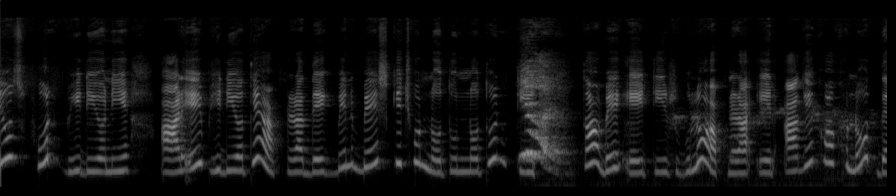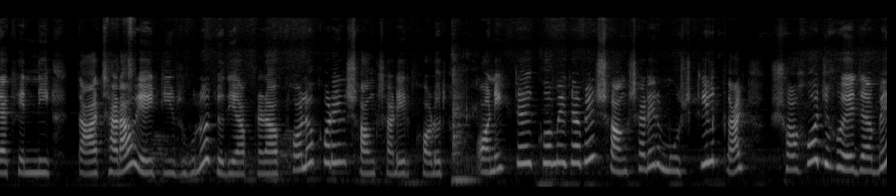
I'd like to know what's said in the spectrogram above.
ইউজফুল ভিডিও নিয়ে। আর এই ভিডিওতে আপনারা দেখবেন বেশ কিছু নতুন নতুন টিপস তবে এই টিপসগুলো আপনারা এর আগে কখনো দেখেননি। তাছাড়াও এই টিপসগুলো যদি আপনারা ফলো করেন, সংসারের খরচ অনেকটাই কমে যাবে, সংসারের মুশকিল কাজ সহজ হয়ে যাবে।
